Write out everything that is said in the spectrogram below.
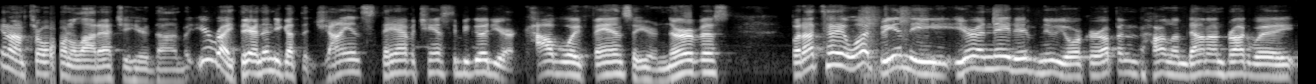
you know, I'm throwing a lot at you here, Don, but you're right there. And then you got the Giants. They have a chance to be good. You're a Cowboy fan, so you're nervous. But I'll tell you what, being the you're a native New Yorker up in Harlem, down on Broadway,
